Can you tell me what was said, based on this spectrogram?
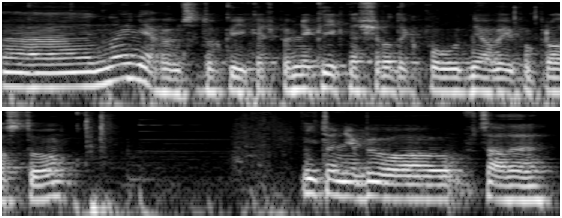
Eee, no i nie wiem, co tu klikać. Pewnie kliknę środek południowej po prostu. I to nie było wcale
